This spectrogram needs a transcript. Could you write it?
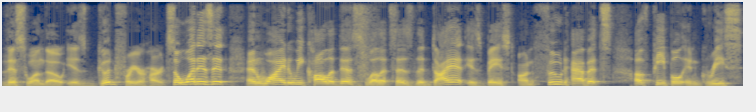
This one, though, is good for your heart. So, what is it and why do we call it this? Well, it says the diet is based on food habits of people in Greece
